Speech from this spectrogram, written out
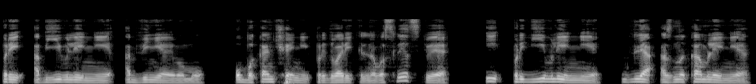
При объявлении обвиняемому об окончании предварительного следствия и предъявлении для ознакомления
